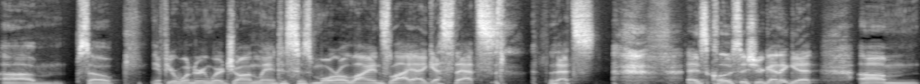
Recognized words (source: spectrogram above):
Um, so, if you're wondering where John Landis's moral lines lie, I guess that's that's as close as you're gonna get. Um,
